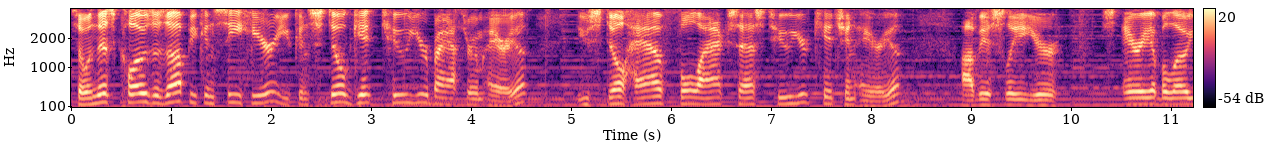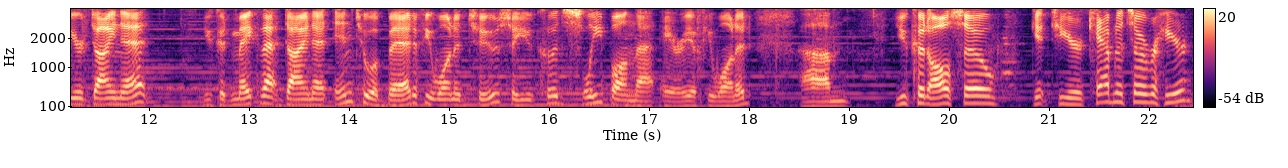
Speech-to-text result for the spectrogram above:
So when this closes up, you can see here, you can still get to your bathroom area. You still have full access to your kitchen area. Obviously, your area below your dinette, you could make that dinette into a bed if you wanted to, so you could sleep on that area if you wanted. Um, you could also get to your cabinets over here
